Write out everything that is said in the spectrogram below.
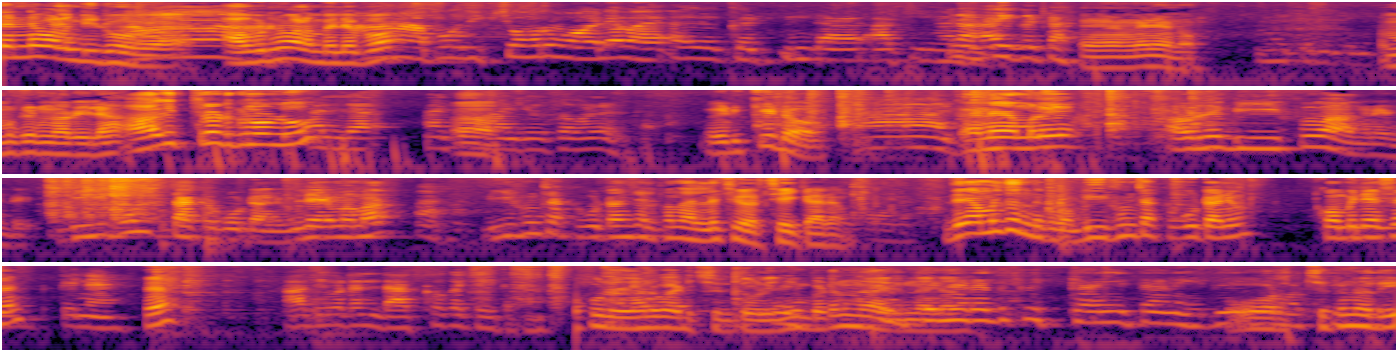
തന്നെ വളമ്പിട്ട് പോകുക അവിടുന്ന് വളമ്പല്ലേ അപ്പൊ അങ്ങനെയാണോ? നമുക്കൊന്നും അറിയില്ല. ആകെ ഇത്ര എടുക്കണുള്ളൂ? എടുക്കിട്ടോ? കാരണം നമ്മൾ അവിടുന്ന് ബീഫ് വാങ്ങുന്നുണ്ട് ബീഫും ചക്കക്കൂട്ടാനും ഇല്ലേ ബീഫും ചക്കക്കൂട്ടാനും ചിലപ്പോ നല്ല ചേർച്ചയ്ക്കാരം ഇത് നമ്മൾ തിന്നിക്കണോ ബീഫും ചക്കക്കൂട്ടാനും കോമ്പിനേഷൻ പിന്നെ? ഏ? ആദ്യം ഇവിടെ ഉണ്ടാക്കുകയൊക്കെ പഠിച്ചെടുത്തോളൂ. ഇനി ഇവിടെ ഇത് കിട്ടാഞ്ഞിട്ടാണ് ഇത് ഉറച്ചിക്കണത്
